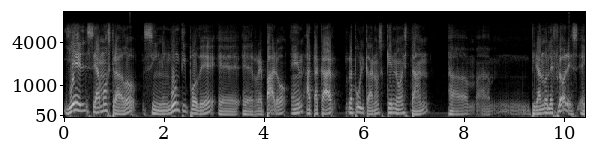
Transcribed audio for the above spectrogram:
Y él se ha mostrado sin ningún tipo de eh, eh, reparo en atacar republicanos que no están tirándole flores e,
